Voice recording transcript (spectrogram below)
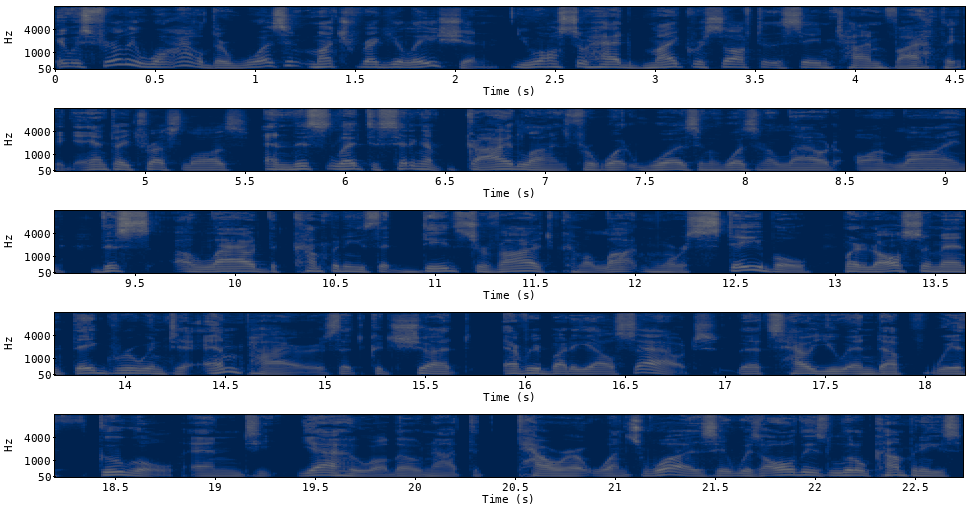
it was fairly wild. There wasn't much regulation. You also had Microsoft at the same time violating antitrust laws, and this led to setting up guidelines for what was and wasn't allowed online. This allowed the companies that did survive to become a lot more stable, but it also meant they grew into empires that could shut everybody else out. That's how you end up with Google and Yahoo, although not the tower it once was. It was all these little companies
